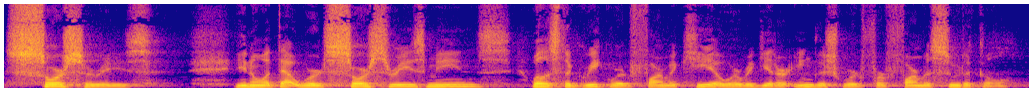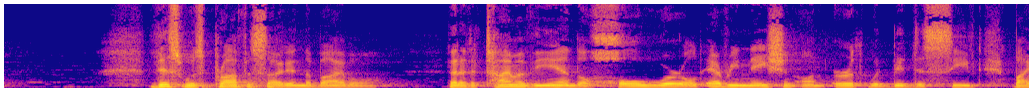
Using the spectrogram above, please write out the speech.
sorceries. You know what that word sorceries means? Well, it's the Greek word pharmakeia, where we get our English word for pharmaceutical. This was prophesied in the Bible that at the time of the end, the whole world, every nation on earth would be deceived by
